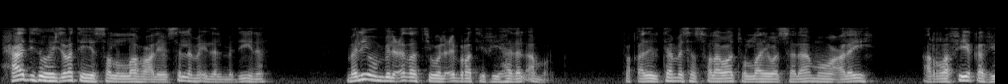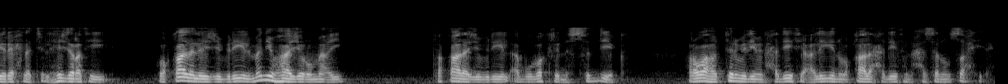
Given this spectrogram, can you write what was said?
حادث هجرته صلى الله عليه وسلم إلى المدينة مليء بالعظة والعبرة في هذا الأمر، فقد التمس صلوات الله وسلامه عليه الرفيق في رحلة الهجرة، وقال لجبريل: من يهاجر معي؟ فقال جبريل: أبو بكر الصديق، رواه الترمذي من حديث علي وقال حديث حسن صحيح.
